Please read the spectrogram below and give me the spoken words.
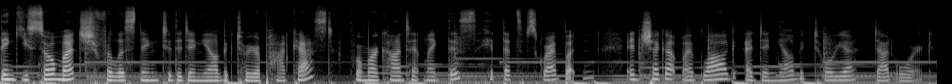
Thank you so much for listening to the Danielle Victoria podcast. For more content like this, hit that subscribe button and check out my blog at daniellevictoria.org.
